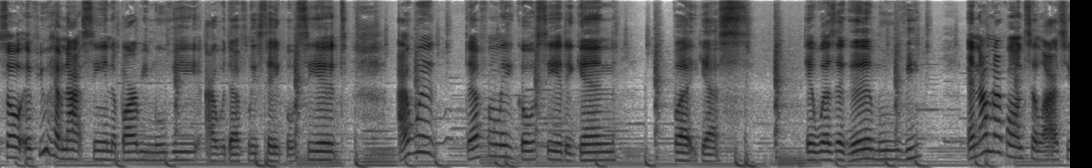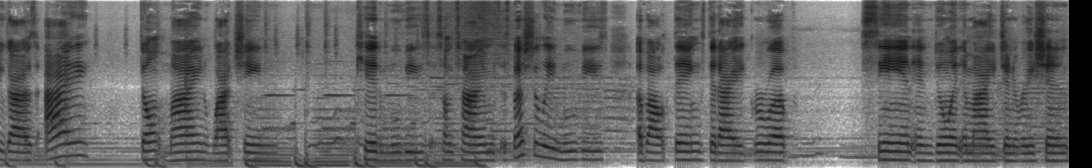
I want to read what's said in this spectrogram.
So if you have not seen the Barbie movie, I would definitely say go see it. I would definitely go see it again. But yes, it was a good movie. And I'm not going to lie to you guys, I don't mind watching kid movies sometimes, especially movies about things that I grew up seeing and doing in my generation.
